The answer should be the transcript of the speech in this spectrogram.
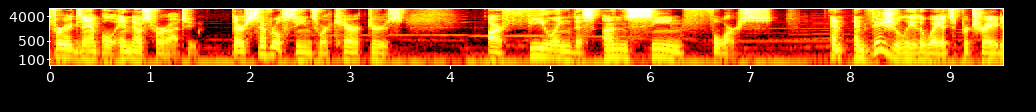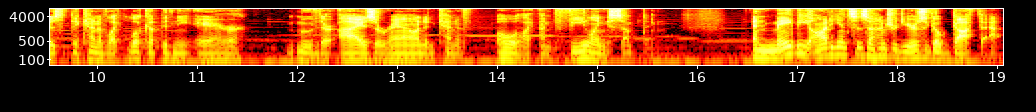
For example, in Nosferatu, there are several scenes where characters are feeling this unseen force. And and visually the way it's portrayed is they kind of like look up in the air, move their eyes around and kind of oh like I'm feeling something. And maybe audiences 100 years ago got that.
